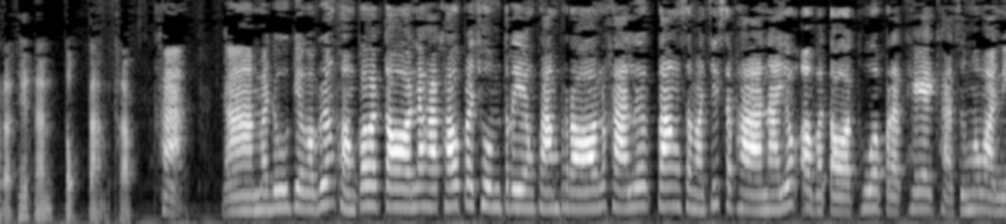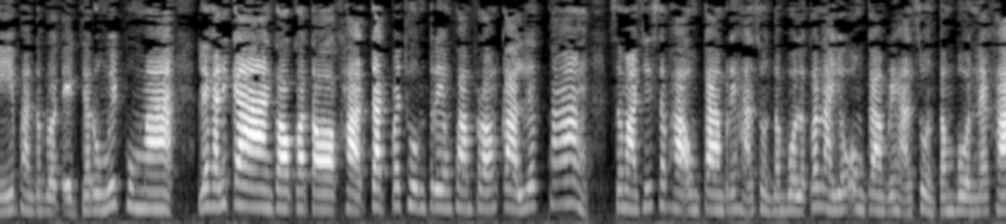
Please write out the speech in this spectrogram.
ประเทศนั้นตกต่ำครับ ค่ะ มาดูเกี่ยวกับเรื่องของกกตนะคะเขาประชุมเตรียมความพร้อมนะคะ เลือกตั้งสมาชิกสภานายกอบตทั่วประเทศค่ะ ซึ่งเมื่อวานนี้พันตำรวจเอกจรุงวิทย์ภูมิมาเลขาธิการกกตค่ะ จัดประชุมเตรียมความพร้อมการเลือกตั้ง สมาชิกสภาองค์การบริหารส่วนตำบล แล้วก็นายกองค์การบริหารส่วนตำบลนะคะ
